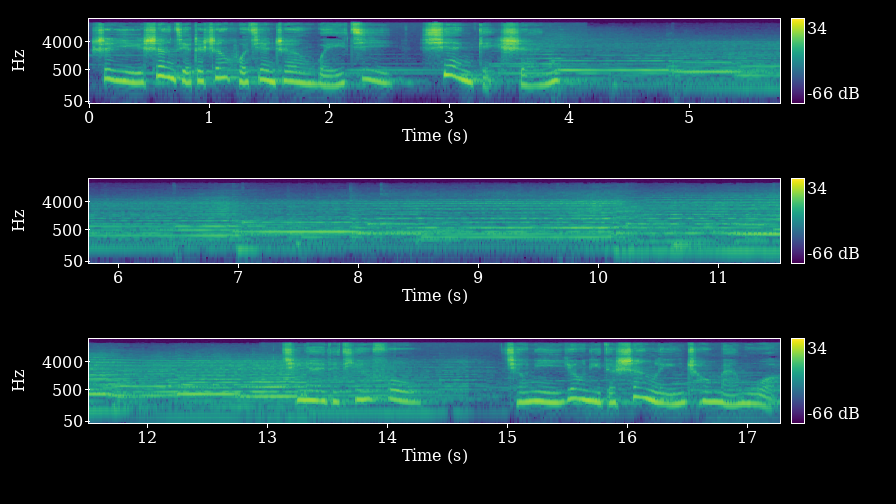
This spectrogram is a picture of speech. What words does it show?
是以圣洁的生活见证为祭献给神。亲爱的天父。求你用你的圣灵充满我，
